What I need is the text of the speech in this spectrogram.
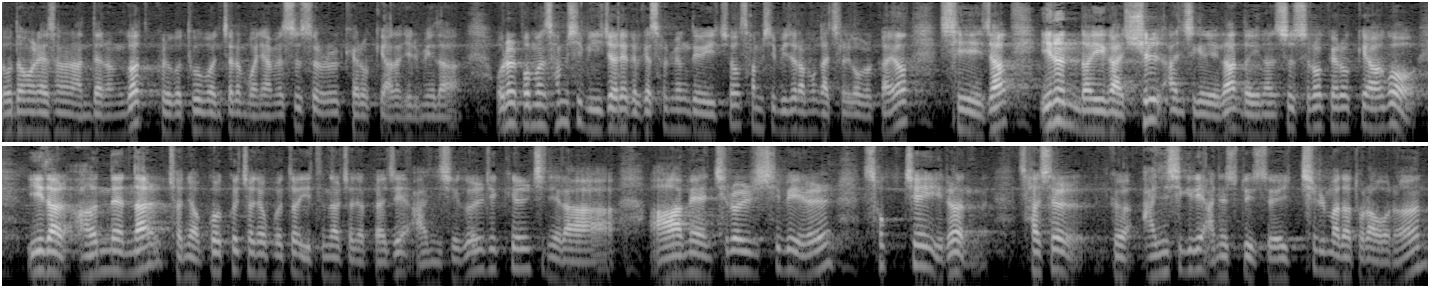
노동을 해서는 안 되는 것, 그리고 두 번째는 뭐냐면 스스로를 괴롭게 하는 일입니다. 오늘 보면 32절에 그렇게 설명되어 있죠? 32절 한번 같이 읽어볼까요? 시작. 이는 너희가 쉴 안식일이라 너희는 스스로 괴롭게 하고 이달 아흔넷 날 저녁 곧 그 저녁부터 이튿날 저녁까지 안식을 지킬지니라. 아멘. 7월 10일 속죄일은 사실 그 안식일이 아닐 수도 있어요. 7일마다 돌아오는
